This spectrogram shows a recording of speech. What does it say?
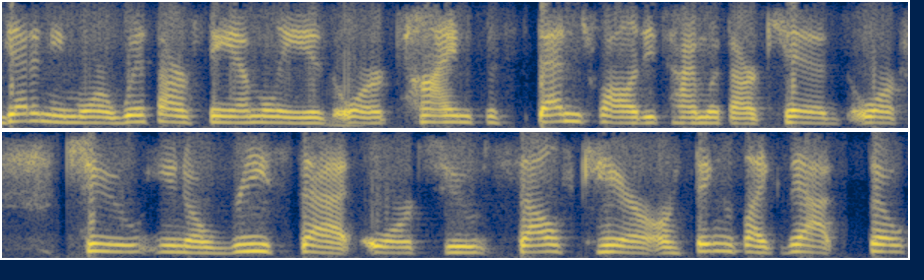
get anymore with our families or time to spend quality time with our kids or to you know reset or to self care or things like that. So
